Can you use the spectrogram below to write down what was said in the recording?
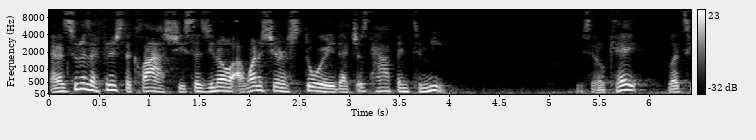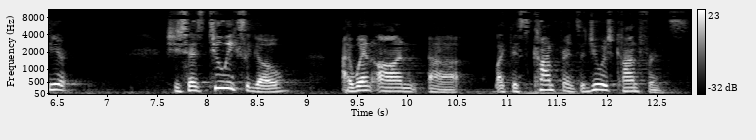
And as soon as I finished the class, she says, you know, I want to share a story that just happened to me. We said, okay, let's hear. She says, two weeks ago, I went on, uh, like this conference, a Jewish conference.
